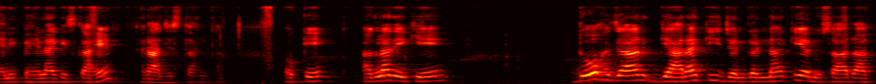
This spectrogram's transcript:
यानी पहला किसका है? राजस्थान का। ओके, अगला देखिए। 2011 की जनगणना के अनुसार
